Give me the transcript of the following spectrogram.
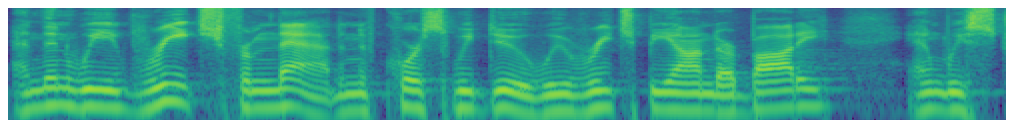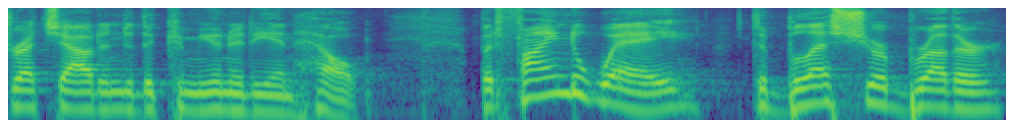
and then we reach from that. And of course, we do. We reach beyond our body and we stretch out into the community and help. But find a way to bless your brother,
